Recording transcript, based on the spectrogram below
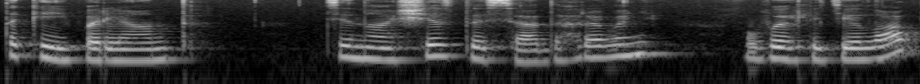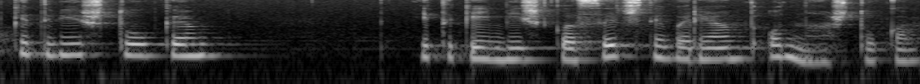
Такий варіант. Ціна 60 гривень. У вигляді лапки 2 штуки. І такий більш класичний варіант 1 штука.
